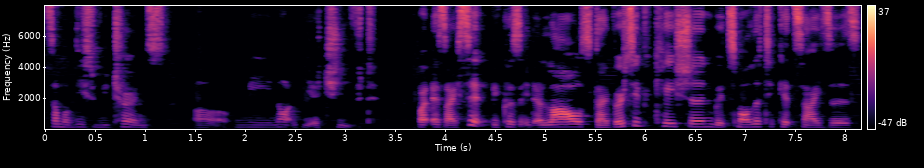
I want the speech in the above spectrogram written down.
some of these returns uh, may not be achieved. But as I said, because it allows diversification with smaller ticket sizes,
